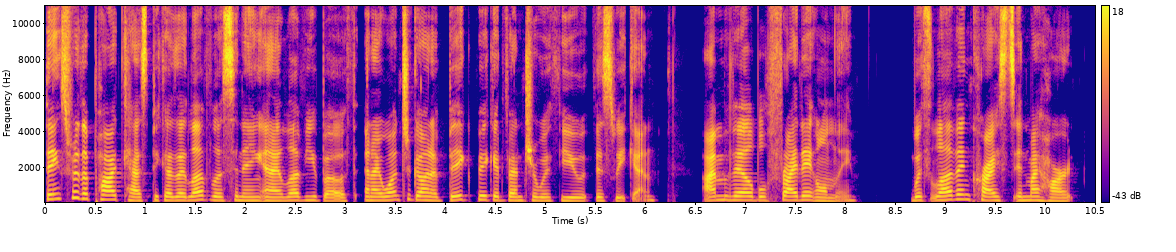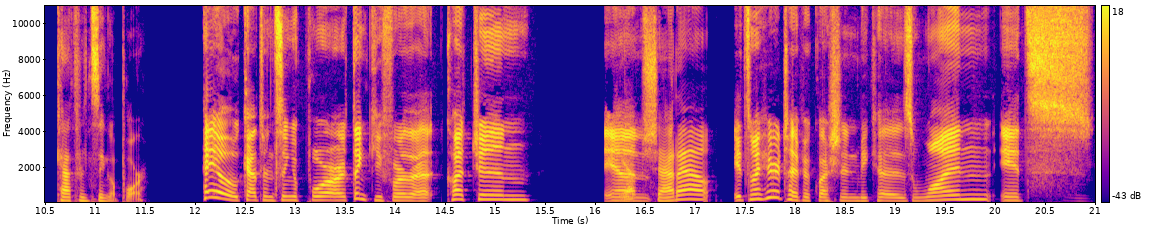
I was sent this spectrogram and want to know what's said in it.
Thanks for the podcast because I love listening and I love you both and I want to go on a big, big adventure with you this weekend. I'm available Friday only. With love and Christ in my heart, Catherine Singapore. Heyo, Catherine Singapore. Thank you for that question. And yep, shout out. it's my favorite type of question because one, it's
